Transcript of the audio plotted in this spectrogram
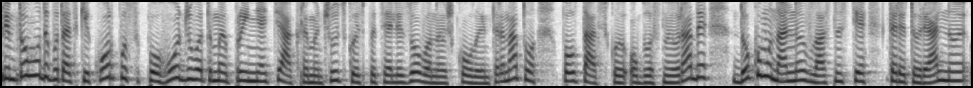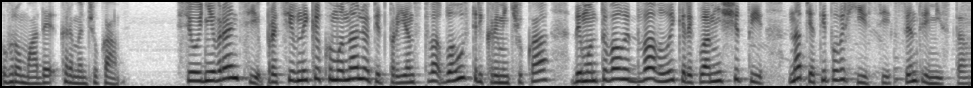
Крім того, депутатський корпус погоджуватиме прийняття Кременчуцької спеціалізованої школи-інтернату Полтавської обласної ради до комунальної власності територіальної громади Кременчука. Сьогодні вранці працівники комунального підприємства Благострій Кремінчука демонтували два великі рекламні щити на п'ятиповерхівці в центрі міста.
